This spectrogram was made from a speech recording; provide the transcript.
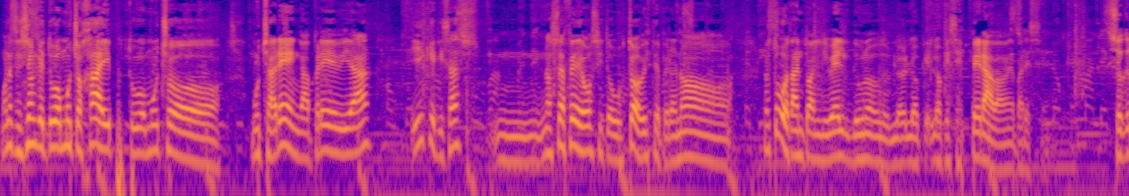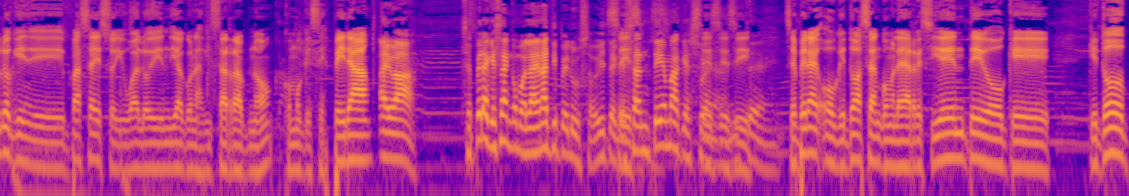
una sesión que tuvo mucho hype, tuvo mucho mucha arenga previa y que quizás, mm, no sé Fede, vos si te gustó, ¿viste? Pero no, no estuvo tanto al nivel de uno lo, que, lo que se esperaba, me parece. Yo creo que eh, pasa eso igual hoy en día con las Bizarrap, ¿no? Como que se espera... Ahí va. Se espera que sean como la de Nati Peluso, ¿viste? que sean temas que suenan, sí, sí, Se espera o que todas sean como la de Residente o que que todo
